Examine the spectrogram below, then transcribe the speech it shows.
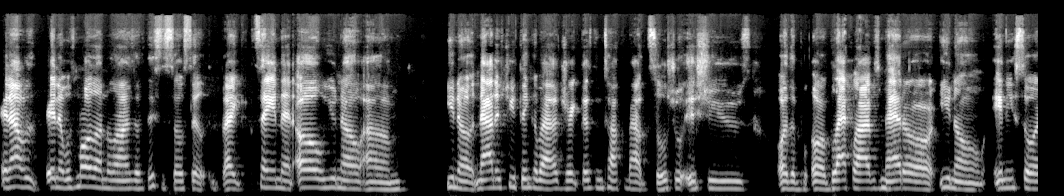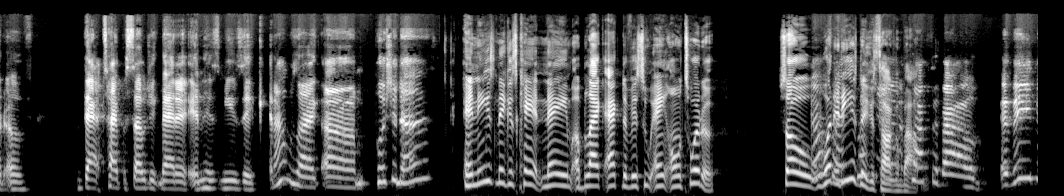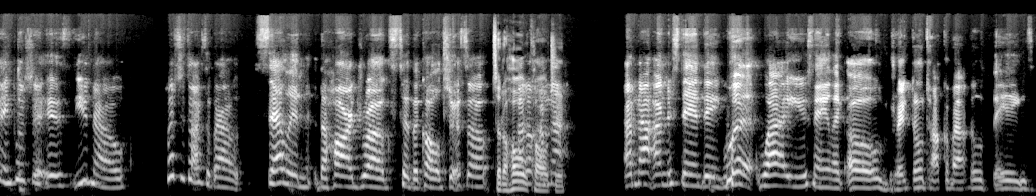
and I was, and it was more along the lines of, "This is so silly," like saying that, "Oh, you know, um, you know, now that you think about it, Drake doesn't talk about social issues or the or Black Lives Matter or you know any sort of that type of subject matter in his music." And I was like, um, "Pusha does." And these niggas can't name a black activist who ain't on Twitter. So what are like, these niggas talking about? Talks about if anything, Pusha is you know, Pusha talks about selling the hard drugs to the culture. So to the whole don't- I'm culture. not- I'm not understanding what why are you saying like, oh, Drake don't talk about those things.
